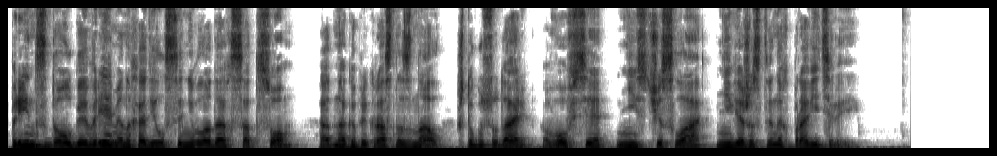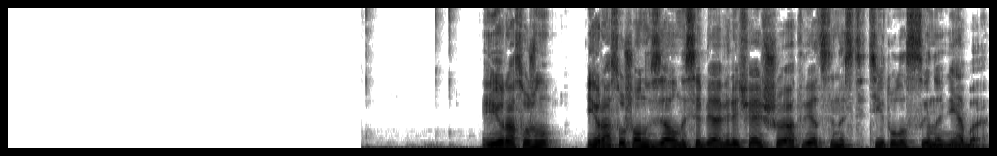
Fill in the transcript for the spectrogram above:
Принц долгое время находился не в ладах с отцом, однако прекрасно знал, что государь вовсе не из числа невежественных правителей. И раз уж и раз уж он взял на себя величайшую ответственность титула Сына Неба,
